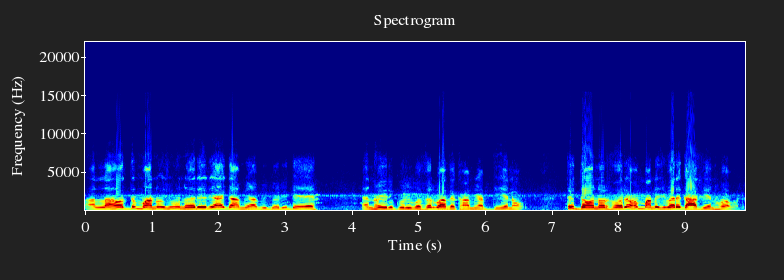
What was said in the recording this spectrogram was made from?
আল্লাহ মানুষ মনে আই কামিয়াবি করি দে। এন হইরি কুড়ি বছর বাদে কামিয়াব দিয়ে ন তো দনের পরে হম মানুষ এবারে গা দিয়ে হওয়া পারে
